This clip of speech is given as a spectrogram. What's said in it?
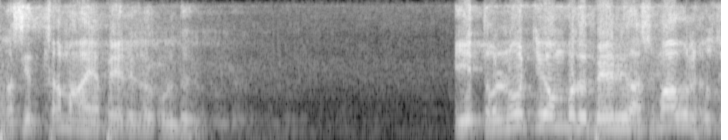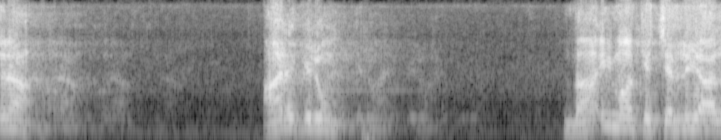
പ്രസിദ്ധമായ പേരുകൾ ഉണ്ട്. ഈ തൊണ്ണൂറ്റി ഒമ്പത് പേര് അസ്മാഉൽ ഹുസ്ന ആരെങ്കിലും ദായിമാക്കി ചെല്ലിയാൽ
